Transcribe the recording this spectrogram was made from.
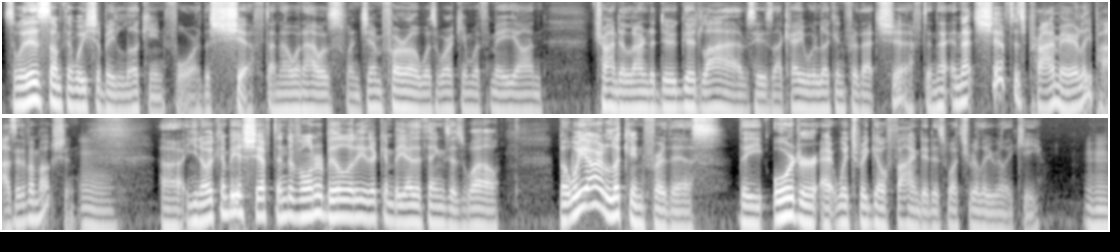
So it is something we should be looking for. The shift. I know when I was when Jim Furrow was working with me on trying to learn to do good lives, he was like, "Hey, we're looking for that shift," and that and that shift is primarily positive emotion. Mm. Uh, you know, it can be a shift into vulnerability. There can be other things as well. But we are looking for this. The order at which we go find it is what's really, really key. hmm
